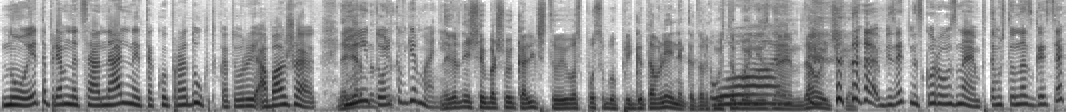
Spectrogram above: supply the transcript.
но это прям национальный такой продукт, который обожают. и не только в Германии. Наверное, еще и большое количество его способов приготовления, которых мы с тобой не Ой. знаем, да, Олечка? Обязательно скоро узнаем, потому что у нас в гостях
